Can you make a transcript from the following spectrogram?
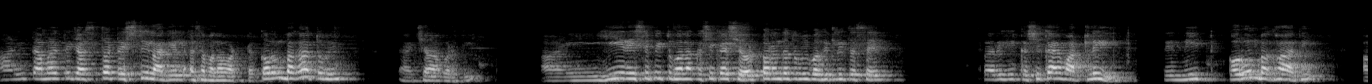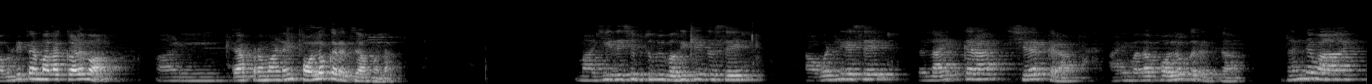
आणि त्यामुळे ते जास्त टेस्टी लागेल असं मला वाटतं. करून बघा तुम्ही ह्याच्यावरती आणि ही रेसिपी तुम्हाला कशी काय शेवटपर्यंत तुम्ही बघितलीच असेल तर ही कशी काय वाटली ते नीट करून बघा आधी. आवडली तर मला कळवा. आणि त्याप्रमाणे फॉलो करत जा मला. माझी रेसिपी तुम्ही बघितलीच असेल आवडली असेल तर लाईक करा शेअर करा आणि मला फॉलो करत जा. धन्यवाद.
